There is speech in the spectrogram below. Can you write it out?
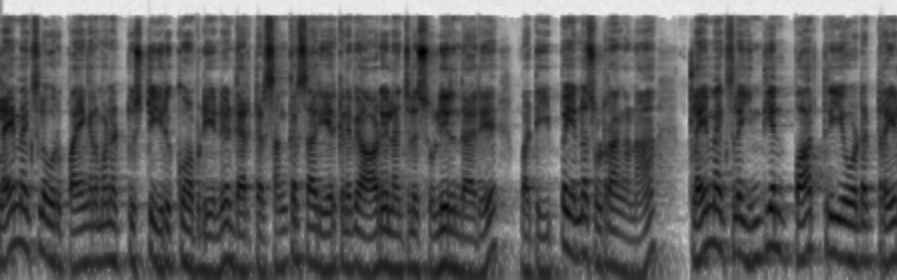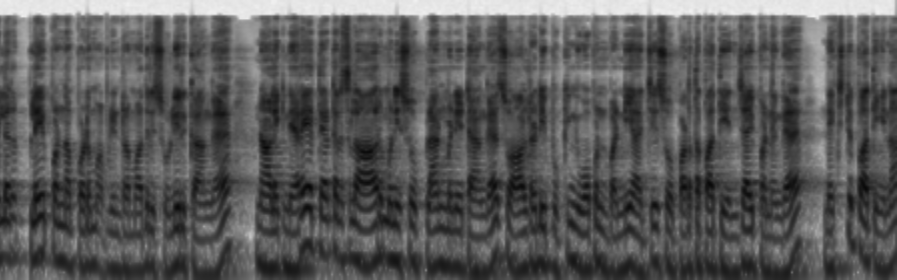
கிளைமேக்ஸில் ஒரு பயங்கரமான ட்விஸ்ட் இருக்கும் அப்படின்னு டேரக்டர் சங்கர் சார் ஏற்கனவே ஆடியோ லான்ச்சில் சொல்லியிருந்தாரு. பட் இப்போ என்ன சொல்கிறாங்கன்னா கிளைமேக்ஸில் இந்தியன் பார்ட் த்ரீயோட ட்ரெய்லர் ப்ளே பண்ணப்படும் அப்படின்ற மாதிரி சொல்லியிருக்காங்க. நாளைக்கு நிறைய தேட்டர்ஸில் ஆறு மணி ஷோ பிளான் பண்ணிட்டாங்க. ஸோ ஆல்ரெடி புக்கிங் ஓப்பன் பண்ணியாச்சு. ஸோ படத்தை பார்த்து என்ஜாய் பண்ணுங்க. நெக்ஸ்ட் பார்த்தீங்கன்னா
